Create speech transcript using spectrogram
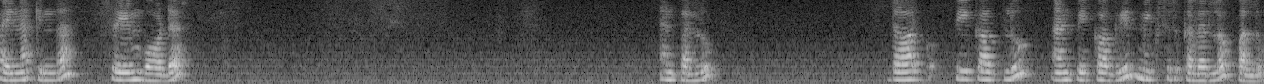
పైన కింద same border and pallu dark peacock blue and peacock green mixed కలర్లో పళ్ళు.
